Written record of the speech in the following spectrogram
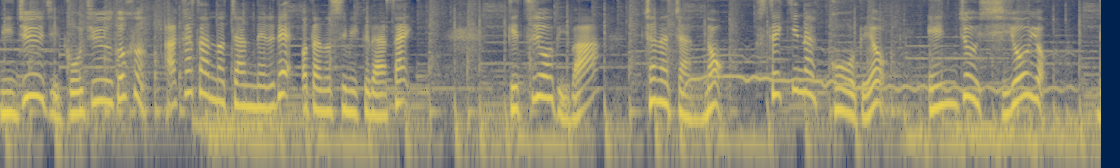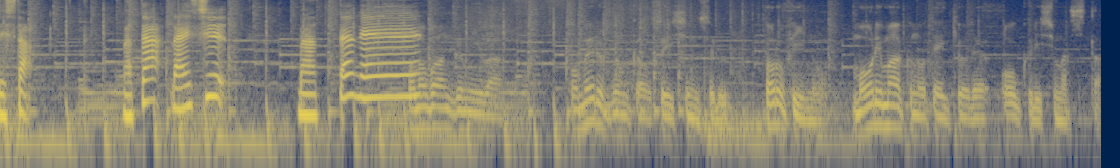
20時55分赤さんのチャンネルでお楽しみください。月曜日はちゃなちゃんの素敵な神戸をエンジョイしようよでした。また来週。またねこの番組は褒める文化を推進するトロフィーの毛利マークの提供でお送りしました。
